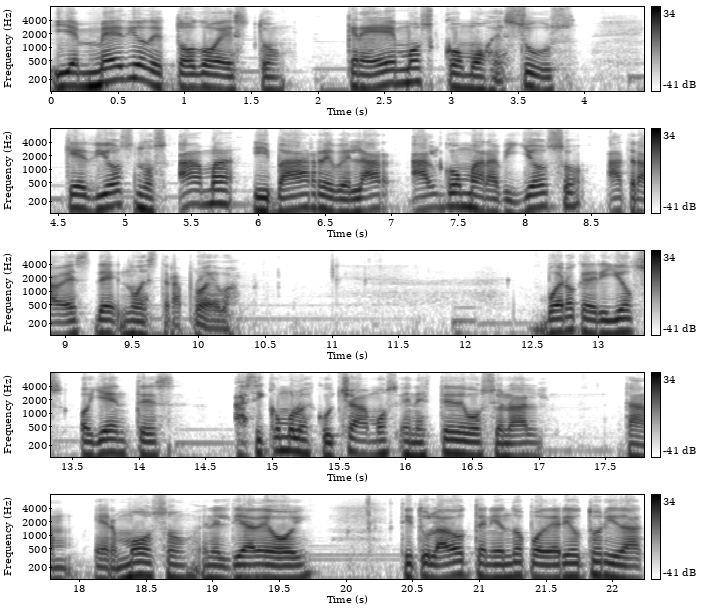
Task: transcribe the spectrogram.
Y en medio de todo esto, creemos como Jesús que Dios nos ama y va a revelar algo maravilloso a través de nuestra prueba. Bueno, queridos oyentes, así como lo escuchamos en este devocional tan hermoso en el día de hoy, titulado Teniendo Poder y Autoridad,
